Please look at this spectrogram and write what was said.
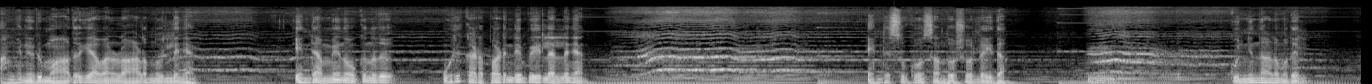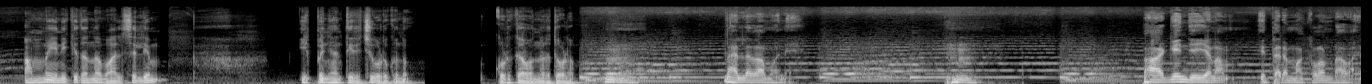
അങ്ങനെ ഒരു മാതൃകയാവാനുള്ള ആളൊന്നുമില്ല ഞാൻ. എന്റെ അമ്മയെ നോക്കുന്നത് ഒരു കടപ്പാടിന്റെയും പേരിലല്ല ഞാൻ. എന്റെ സുഖവും സന്തോഷവുമല്ല ഇതാ. കുഞ്ഞുനാൾ മുതൽ അമ്മ എനിക്ക് തന്ന വാത്സല്യം ഇപ്പം ഞാൻ തിരിച്ചു കൊടുക്കുന്നു. കൊടുക്കാവുന്നിടത്തോളം. നല്ലതാ മോനെ. ഭാഗ്യം ചെയ്യണം ഇത്തരം മക്കളുണ്ടാവാൻ.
